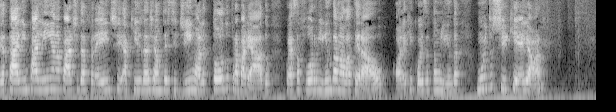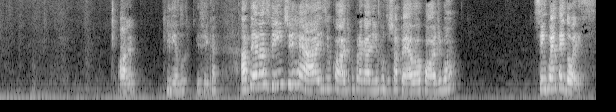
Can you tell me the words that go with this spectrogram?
Detalhe em palhinha na parte da frente. Aqui já é um tecidinho, olha, todo trabalhado. Com essa flor linda na lateral. Olha que coisa tão linda. Muito chique ele, ó. Olha que lindo que fica. Apenas 20 reais e o código para garimpo do chapéu é o código 52.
